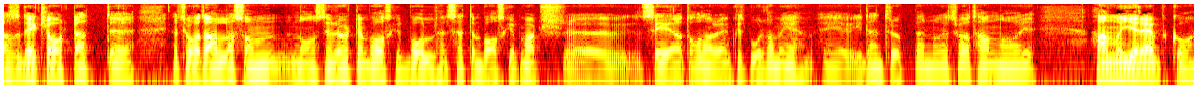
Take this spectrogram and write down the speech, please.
Alltså det är klart att eh, jag tror att alla som någonsin rört en basketboll, sett en basketmatch, eh, ser att Adam Rönnqvist borde vara med i, i den truppen. Och jag tror att han och han och Jerebko,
